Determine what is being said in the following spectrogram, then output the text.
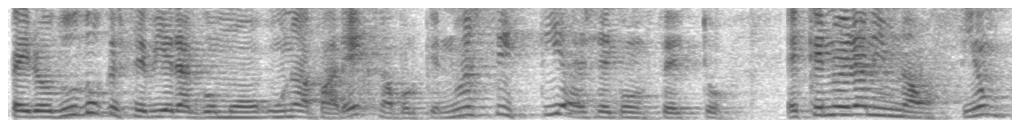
Pero dudo que se viera como una pareja, porque no existía ese concepto. Es que no era ni una opción.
